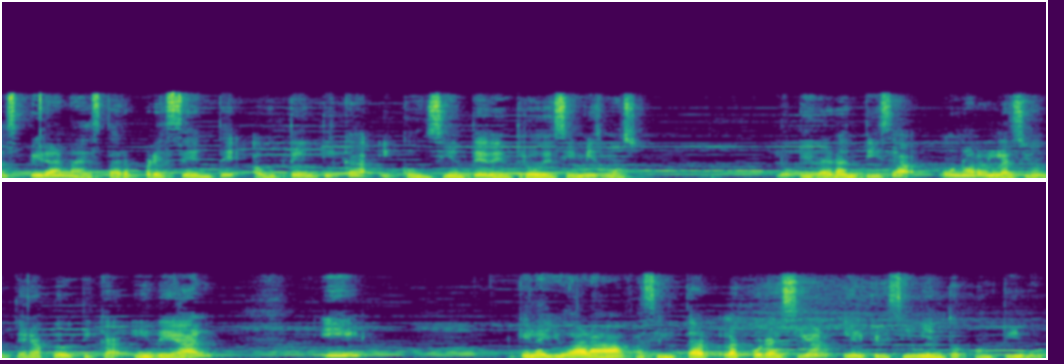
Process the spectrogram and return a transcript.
aspiran a estar presente, auténtica y consciente dentro de sí mismos, lo que garantiza una relación terapéutica ideal y que le ayudará a facilitar la curación y el crecimiento continuo.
